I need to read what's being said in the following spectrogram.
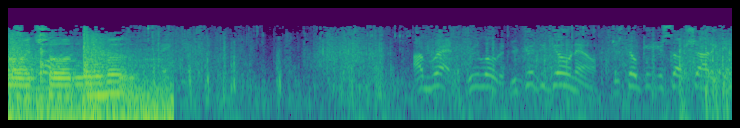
While I chill out a little bit. I'm ready. Reloaded. You're good to go now. Just don't get yourself shot again.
